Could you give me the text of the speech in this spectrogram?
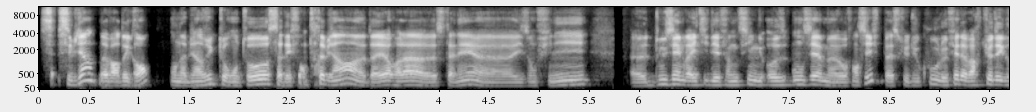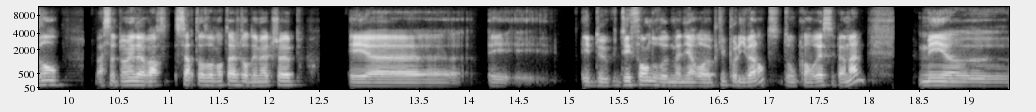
C'est bien d'avoir des grands. On a bien vu que Toronto, ça défend très bien. D'ailleurs, là, cette année, ils ont fini 12e rated defensing, 11e offensif, parce que du coup, le fait d'avoir que des grands, bah, ça te permet d'avoir certains avantages dans des match-ups et, et, de défendre de manière euh, plus polyvalente. Donc en vrai, c'est pas mal. Mais euh,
